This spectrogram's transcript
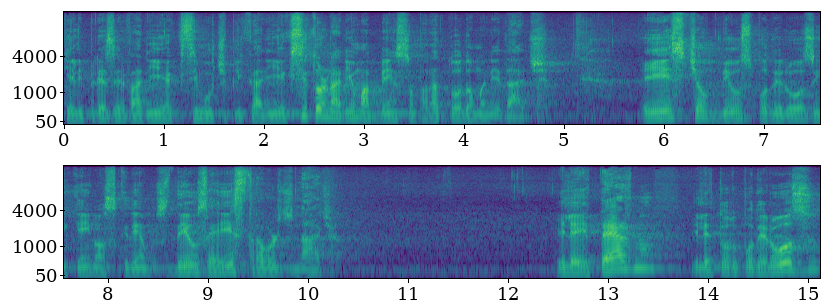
que ele preservaria, que se multiplicaria, que se tornaria uma bênção para toda a humanidade. Este é o Deus poderoso em quem nós cremos. Deus é extraordinário. Ele é eterno, Ele é todo-poderoso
